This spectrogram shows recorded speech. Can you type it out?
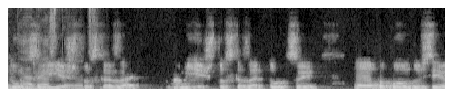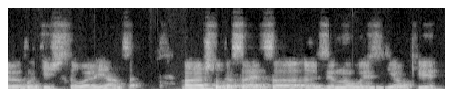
Турции есть что сказать. Нам есть что сказать Турции. Э, по поводу Североатлантического альянса. А что касается э, зерновой сделки,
